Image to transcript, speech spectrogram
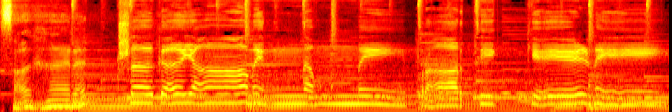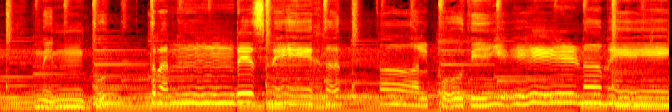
സഹരക്ഷകയാമെന്നമ്മേ പ്രാർത്ഥിക്കേണേ. നിൻ പുത്രന്റെ സ്നേഹത്താൽ പൊതിയേണമേ.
